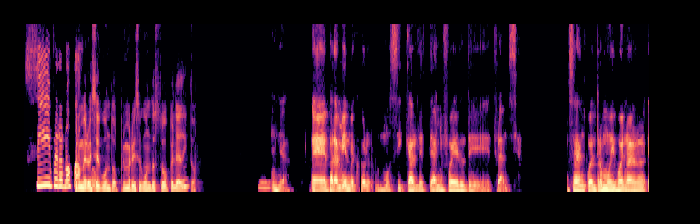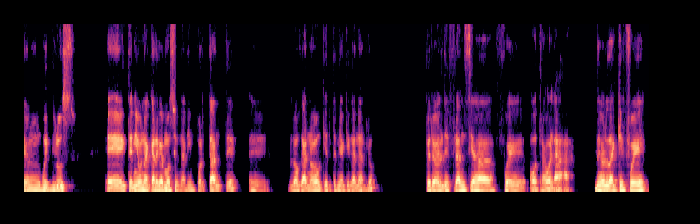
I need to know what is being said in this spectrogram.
sí, pero no Primero y tanto. segundo. Primero y segundo estuvo peleadito. Mm. Ya. Eh, para mí el mejor musical de este año fue el de Francia. O sea, encuentro muy bueno el, el With Blues. Eh, tenía una carga emocional importante. eh, lo ganó quien tenía que ganarlo. Pero el de Francia fue otra volada. De verdad que fue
